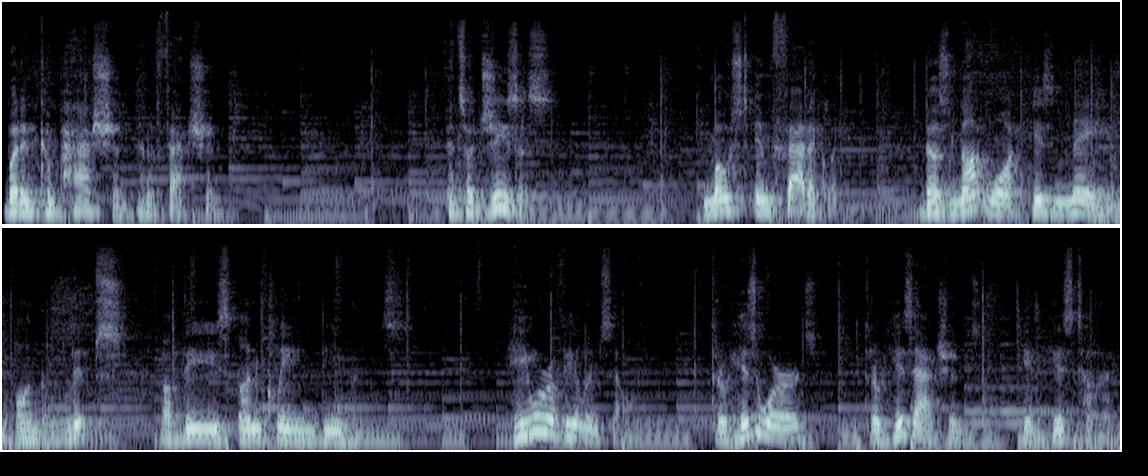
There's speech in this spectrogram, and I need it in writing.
but in compassion and affection. And so Jesus, most emphatically, does not want his name on the lips of these unclean demons. He will reveal himself through his words, through his actions, in his time.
